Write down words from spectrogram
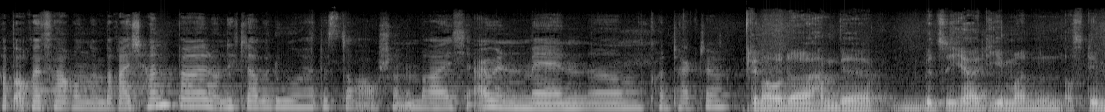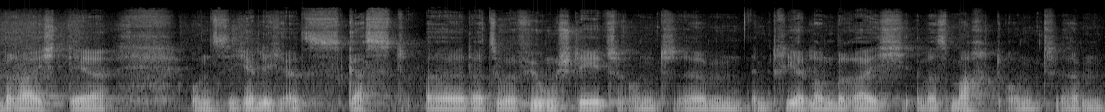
Habe auch Erfahrungen im Bereich Handball und ich glaube, du hattest doch auch schon im Bereich Ironman ähm, Kontakte. Genau, da haben wir mit Sicherheit jemanden aus dem Bereich, der uns sicherlich als Gast äh, da zur Verfügung steht und ähm, im Triathlon-Bereich was macht und ähm,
